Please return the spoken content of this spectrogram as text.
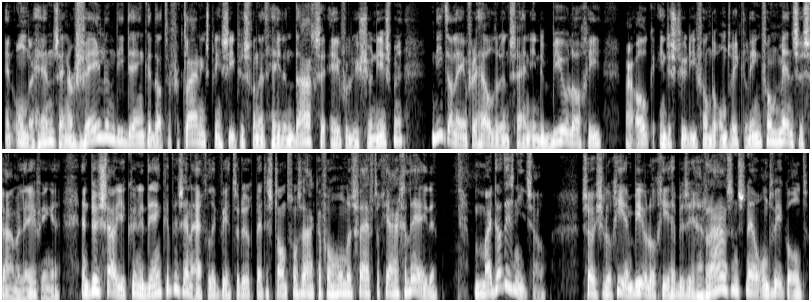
En onder hen zijn er velen die denken dat de verklaringsprincipes van het hedendaagse evolutionisme niet alleen verhelderend zijn in de biologie, maar ook in de studie van de ontwikkeling van mensensamenlevingen. En dus zou je kunnen denken, we zijn eigenlijk weer terug bij de stand van zaken van 150 jaar geleden. Maar dat is niet zo. Sociologie en biologie hebben zich razendsnel ontwikkeld.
